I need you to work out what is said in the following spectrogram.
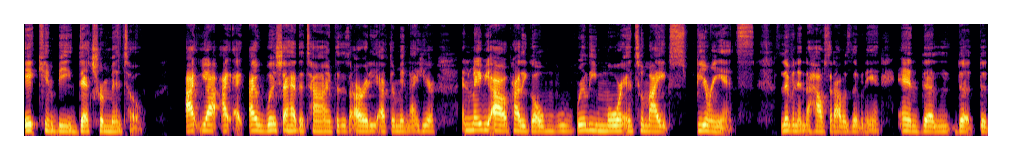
it can be detrimental I yeah, I I, I wish I had the time because it's already after midnight here, and maybe I'll probably go really more into my experience living in the house that I was living in, and the the the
